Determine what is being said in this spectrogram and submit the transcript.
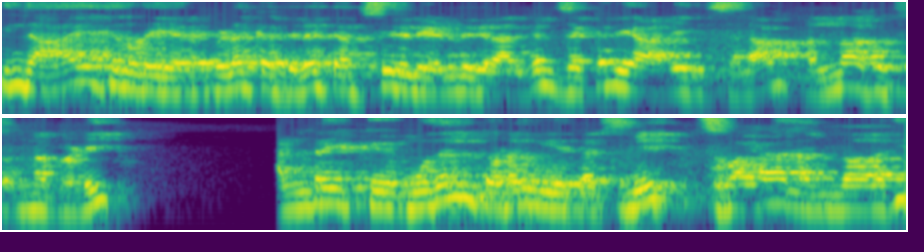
இந்த ஆயத்தினுடைய விளக்கத்தில் தப்சீரில் எழுதுகிறார்கள் ஜக்கரியா சலாம் அண்ணாகம் சொன்னபடி அன்றைக்கு முதல் தொடங்கிய தஸ்மி சுபகானந்தாதி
